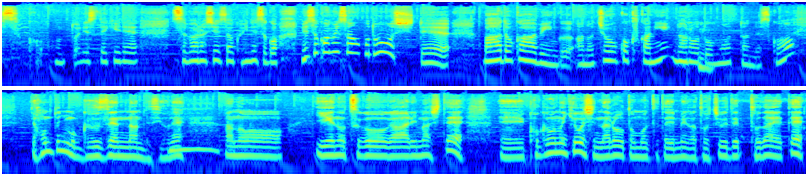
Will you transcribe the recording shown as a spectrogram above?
すごい。本当に素敵で素晴らしい作品ですが、水上さんはどうしてバードカービングあの彫刻家になろうと思ったんですか？で本当にもう偶然なんですよね、うん。あの家の都合がありまして、えー国語の教師になろうと思ってた夢が途中で途絶えて、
